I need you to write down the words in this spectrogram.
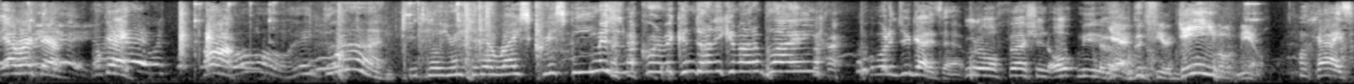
Yeah, right there. Okay. Oh, hey, Don. Did you know you're into that Rice Krispies? Mrs. McCormick and Donnie come out and play. what did you guys have? Good old-fashioned oatmeal. Yeah, good for your game, oatmeal. Well, guys,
